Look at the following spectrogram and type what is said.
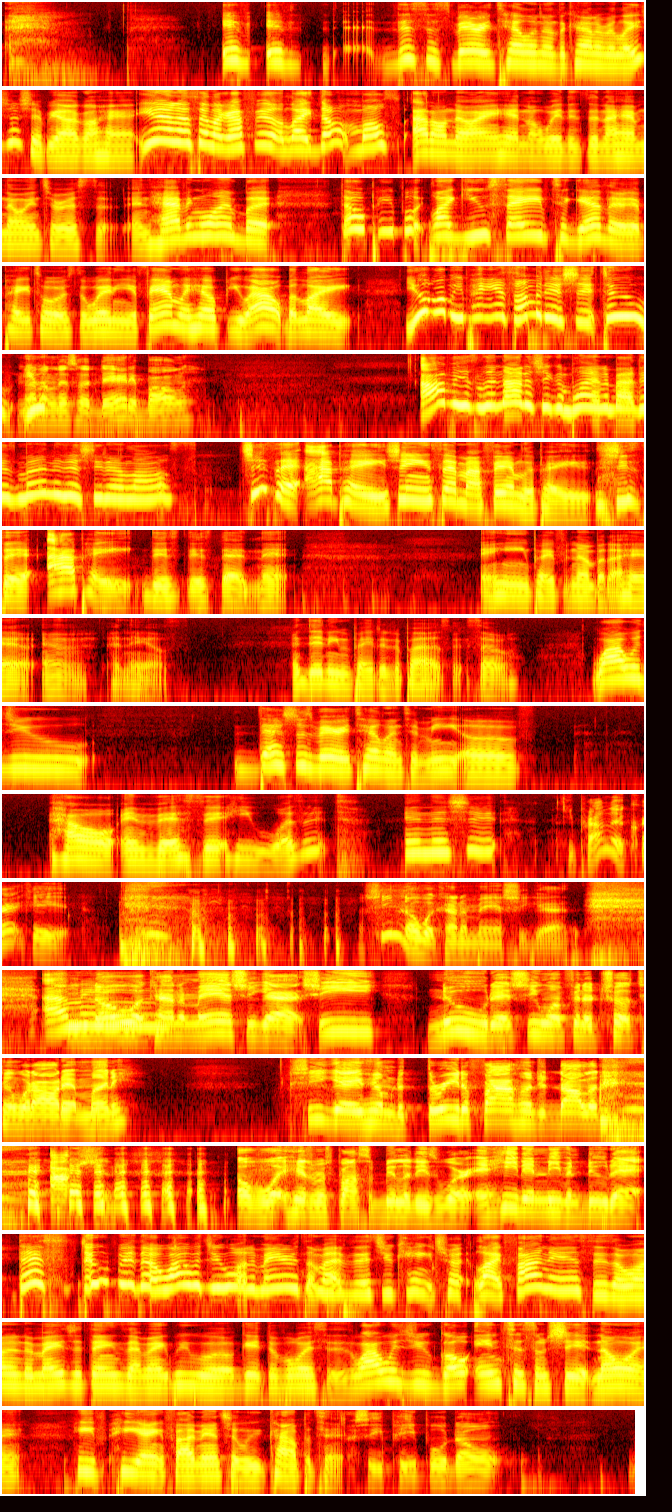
if if this is very telling of the kind of relationship y'all gonna have, you know what I'm saying? Like, I feel like don't most, I don't know, I ain't had no weddings and I have no interest in having one, but don't people like you save together to pay towards the wedding? Your family help you out, but like you gonna be paying some of this shit too. Not You unless her daddy balling. obviously not if she complaining about this money that she done lost. She said I paid. She ain't said my family paid. She said I paid this, this, that, and that. And he ain't paid for nothing but her hair and her nails. And didn't even pay the deposit. So why would you that's just very telling to me of how invested he wasn't in this shit. He probably a crackhead. she know what kind of man she got. I she mean know what kind of man she got. She knew that she wasn't finna trust him with all that money. She gave him the three to five hundred dollar option of what his responsibilities were, and he didn't even do that. That's stupid though. Why would you want to marry somebody that you can't trust? Like finances are one of the major things that make people get divorces. Why would you go into some shit knowing he he ain't financially competent? See, people don't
